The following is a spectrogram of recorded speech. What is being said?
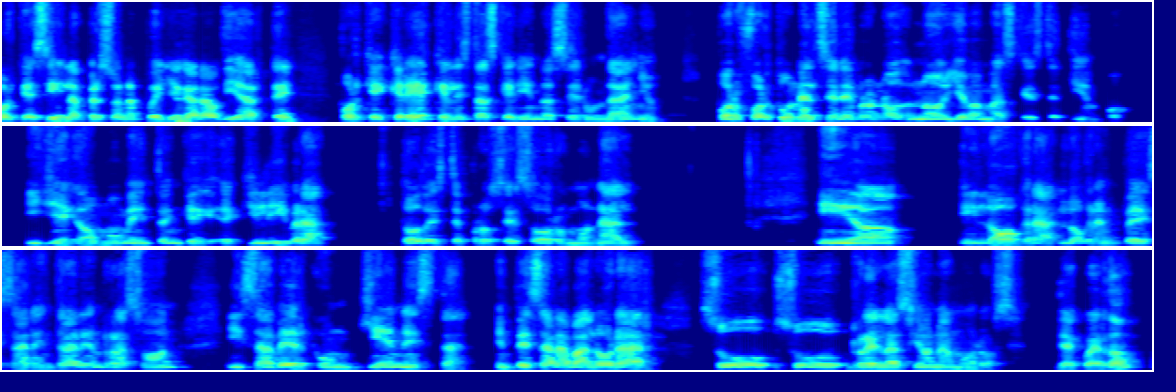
porque sí, la persona puede llegar a odiarte porque cree que le estás queriendo hacer un daño. Por fortuna el cerebro no, lleva más que este tiempo y llega un momento en que equilibra todo este proceso hormonal y, ah, y logra, logra empezar a entrar en razón y saber con quién está, empezar a valorar su, relación amorosa. ¿De acuerdo?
